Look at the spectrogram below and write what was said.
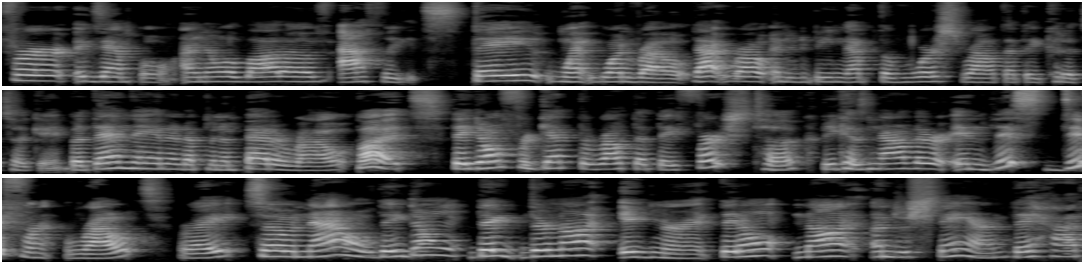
For example, I know a lot of athletes. They went one route. That route ended up being the worst route that they could have taken. But then they ended up in a better route. But they don't forget the route that they first took because now they're in this different route, right? So now they don't they they're not ignorant. They don't not understand. They had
